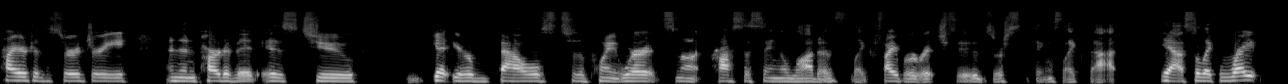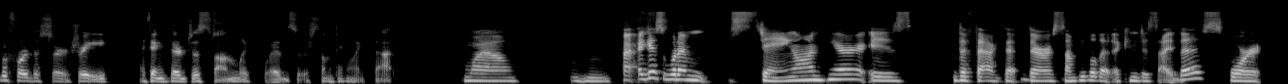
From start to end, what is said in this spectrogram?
prior to the surgery. And then part of it is to get your bowels to the point where it's not processing a lot of like fiber rich foods or things like that. Yeah. So, like right before the surgery, I think they're just on liquids or something like that. Wow. Mm-hmm. I guess what I'm staying on here is the fact that there are some people that can decide this, or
